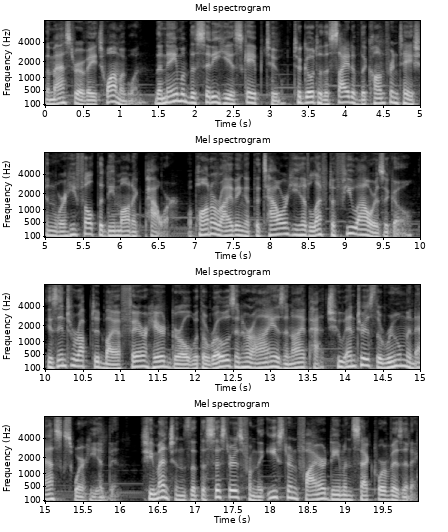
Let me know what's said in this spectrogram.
The master of Achwamagwan, the name of the city he escaped to, to go to the site of the confrontation where he felt the demonic power. Upon arriving at the tower he had left a few hours ago, is interrupted by a fair-haired girl with a rose in her eye as an eye patch who enters the room and asks where he had been. She mentions that the sisters from the Eastern Fire Demon sect were visiting.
